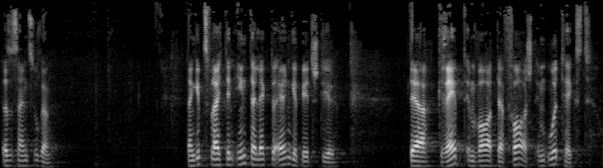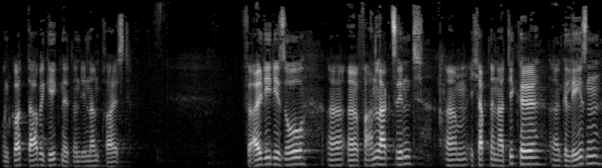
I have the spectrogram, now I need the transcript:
Das ist sein Zugang. Dann gibt es vielleicht den intellektuellen Gebetsstil. Der gräbt im Wort, der forscht im Urtext und Gott da begegnet und ihn dann preist. Für all die, die so äh, äh veranlagt sind, ähm, ich habe einen Artikel äh, gelesen,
